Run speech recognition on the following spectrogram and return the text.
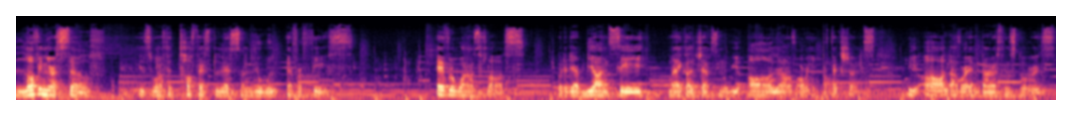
Loving yourself is one of the toughest lessons you will ever face. Everyone has flaws, whether they're Beyonce, Michael Jackson, we all have our imperfections we all have our embarrassing stories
